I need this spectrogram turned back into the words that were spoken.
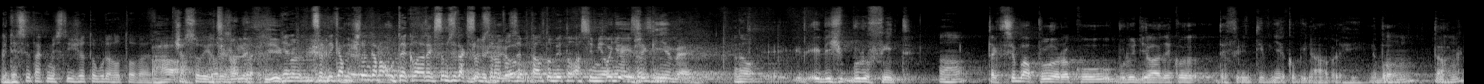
kdy si tak myslíš, že to bude hotové? Aha, Časový horizont. Mě se teďka myšlenka utekla, řekl jsem si, tak jsem se na to zeptal, to by to asi mělo. Podívej, řekněme, no. když budu fit, Aha. tak třeba půl roku budu dělat jako definitivně jakoby návrhy, nebo uh-huh. tak. Uh-huh.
